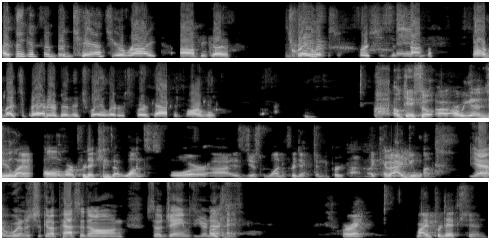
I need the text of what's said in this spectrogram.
I think it's a good chance. You're right, uh, because trailers for Shazam are much better than the trailers for Captain Marvel. Okay, so uh, are we gonna do like all of our predictions at once, or uh, is just one prediction per time? Like, can I do one? Yeah, we're just going to pass it on. So, James, you're next. Okay. All right. My prediction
